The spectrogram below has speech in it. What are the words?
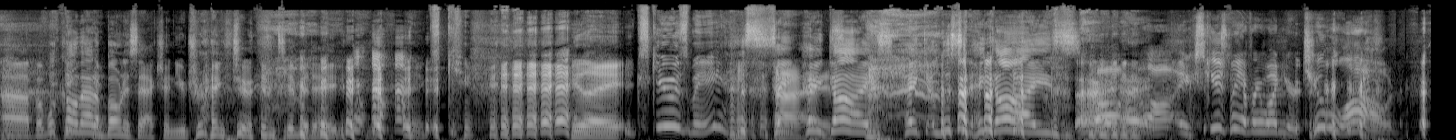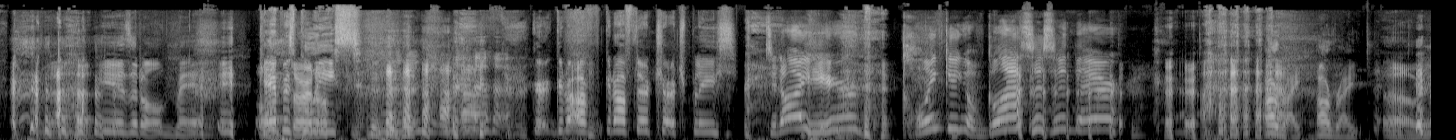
Uh, but we'll call that a bonus action. You trying to intimidate? He like Excuse me. he hey, hey guys! Hey, listen! Hey guys! Uh, uh, excuse me, everyone, you're too loud. He is an old man. Campus Old police. Get, get off, get off their church, please. Did I hear clinking of glasses in there? all right, all right. Oh, man.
